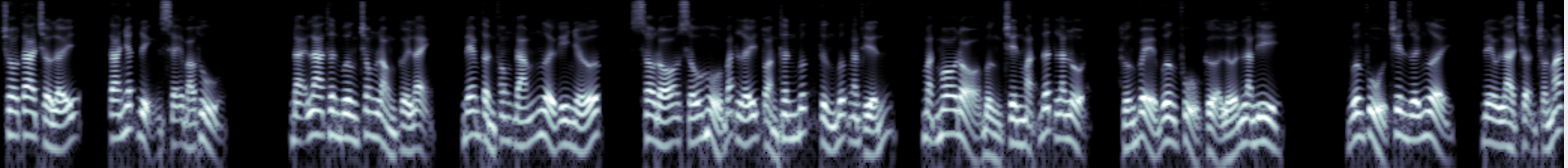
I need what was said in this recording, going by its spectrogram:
Cho ta chờ lấy, ta nhất định sẽ báo thủ. Đại La thân vương trong lòng cười lạnh, đem tần phong đám người ghi nhớ, sau đó xấu hổ bắt lấy toàn thân bước từng bước ngăn phiến, mặt mo đỏ bừng trên mặt đất lan lộn, hướng về vương phủ cửa lớn lan đi. Vương phủ trên dưới người, đều là trận tròn mắt,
